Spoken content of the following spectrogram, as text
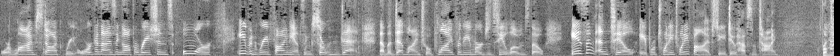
or livestock, reorganizing operations, or even refinancing certain debt. Now, the deadline to apply for the emergency loans, though, isn't until April 2025, so you do have some time. From the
